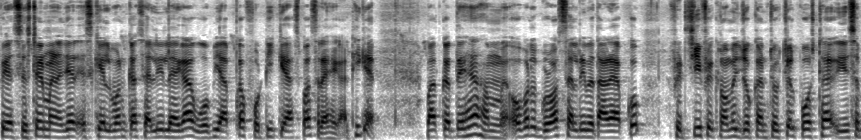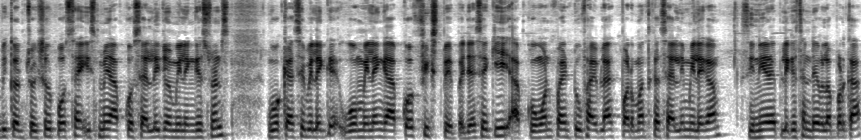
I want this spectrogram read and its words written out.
फिर असिस्टेंट मैनेजर स्केल वन का सैलरी रहेगा, वो भी आपका फोर्टी के आसपास रहेगा, ठीक है? बात करते हैं हम ओवरऑल ग्रॉस सैलरी बता रहे हैं आपको। फिर चीफ इकोनॉमिक जो कंट्रेक्चुअल पोस्ट है, ये सभी कंट्रेक्चुअल पोस्ट है, इसमें आपको सैलरी जो मिलेंगे स्टूडेंट्स वो कैसे मिलेंगे? वो मिलेंगे आपको फिक्स पे। पर जैसे कि आपको वन लाख पर मंथ का सैलरी मिलेगा सीनियर एप्लीकेशन डेवलपर का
